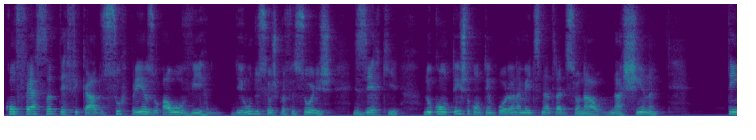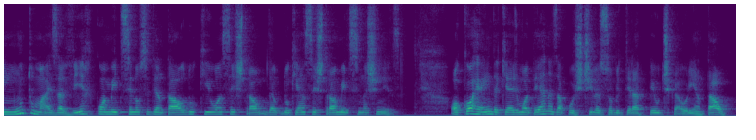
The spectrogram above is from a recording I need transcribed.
Confessa ter ficado surpreso ao ouvir de um dos seus professores dizer que, no contexto contemporâneo, a medicina tradicional na China tem muito mais a ver com a medicina ocidental do que, o ancestral, do que a ancestral medicina chinesa. Ocorre ainda que as modernas apostilas sobre terapêutica oriental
